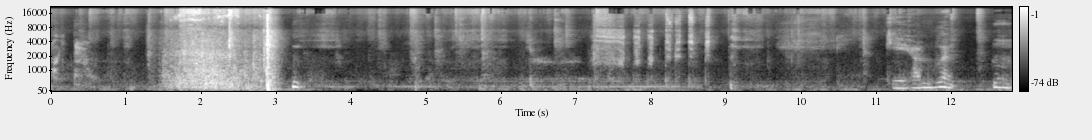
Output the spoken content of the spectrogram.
โอ้ยหนาวโอเคครับเพื่อน อืม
